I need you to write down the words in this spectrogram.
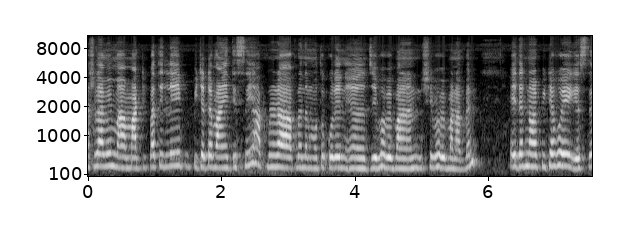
আসলে আমি মাটির পাতিলে পিঠাটা বানাইতেছি। আপনারা আপনাদের মতো করে যেভাবে বানান, সেভাবে বানাবেন। এই দেখেন আমার পিঠা হয়ে গেছে।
